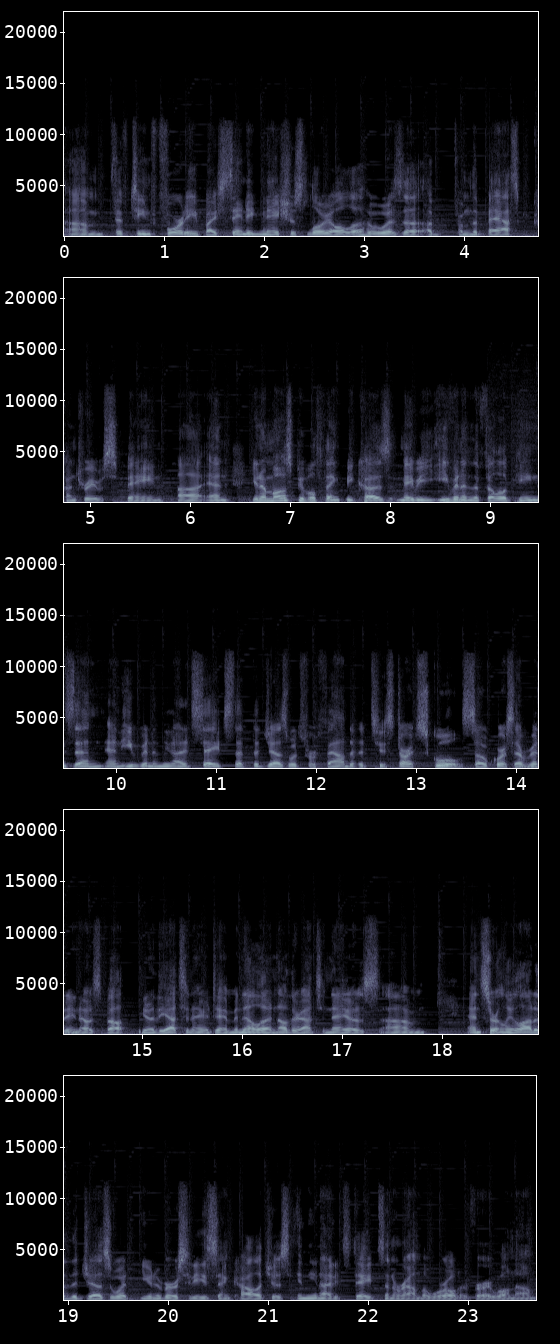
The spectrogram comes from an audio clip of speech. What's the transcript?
um, 1540 by Saint Ignatius Loyola, who was a, a, from the Basque country of Spain. Uh, and you know, most people think because maybe even in the Philippines and and even in the United States that the Jesuits were founded to start schools. So of course, everybody knows about you know the Ateneo de Manila and other Ateneos. Um, and certainly, a lot of the Jesuit universities and colleges in the United States and around the world are very well known.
